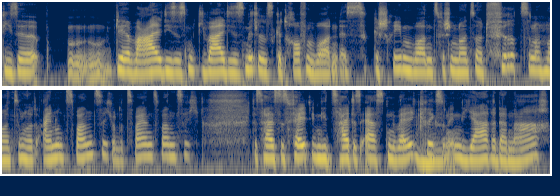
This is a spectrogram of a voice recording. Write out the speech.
diese mm, der Wahl dieses, die Wahl dieses Mittels getroffen worden ist. Geschrieben worden zwischen 1914 und 1921 oder 22. Das heißt, es fällt in die Zeit des Ersten Weltkriegs mhm. und in die Jahre danach.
